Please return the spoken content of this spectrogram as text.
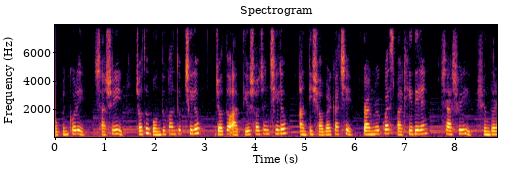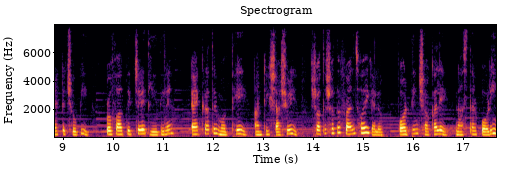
ওপেন করে শাশুড়ির যত বন্ধু বান্ধব ছিল, যত আত্মীয় স্বজন ছিল, আন্টি সবার কাছে ফ্রেন্ড রিকোয়েস্ট পাঠিয়ে দিলেন। শাশুড়ির সুন্দর একটা ছবি প্রোফাইল পিকচারে দিয়ে দিলেন। এক রাতের মধ্যেই আন্টির শাশুড়ির শত শত ফ্রেন্ডস হয়ে গেল। পরদিন সকালে নাস্তার পরই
